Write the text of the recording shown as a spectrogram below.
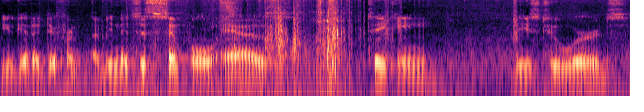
You get a different, I mean, it's as simple as taking these two words.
